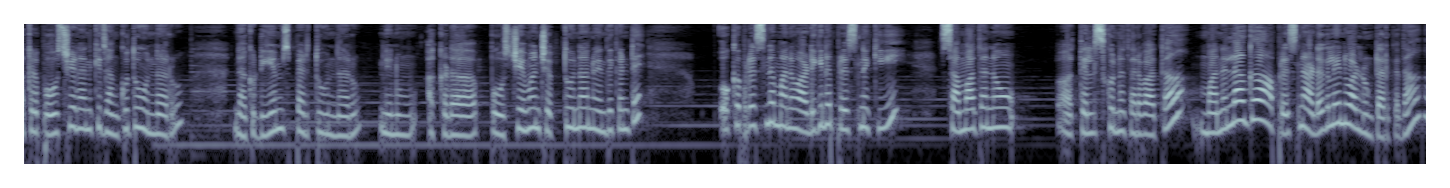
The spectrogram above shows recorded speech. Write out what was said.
అక్కడ పోస్ట్ చేయడానికి జంకుతూ ఉన్నారు. నాకు డిఎమ్స్ పెడుతూ ఉన్నారు. నేను అక్కడ పోస్ట్ చేయమని చెప్తున్నాను ఎందుకంటే ఒక ప్రశ్న మనం అడిగిన ప్రశ్నకి సమాధానం తెలుసుకున్న తర్వాత మనలాగా ఆ ప్రశ్న అడగలేని వాళ్ళు ఉంటారు కదా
